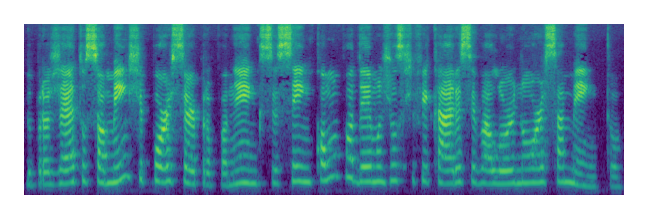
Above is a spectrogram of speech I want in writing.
do projeto somente por ser proponente? Se sim, como podemos justificar esse valor no orçamento?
